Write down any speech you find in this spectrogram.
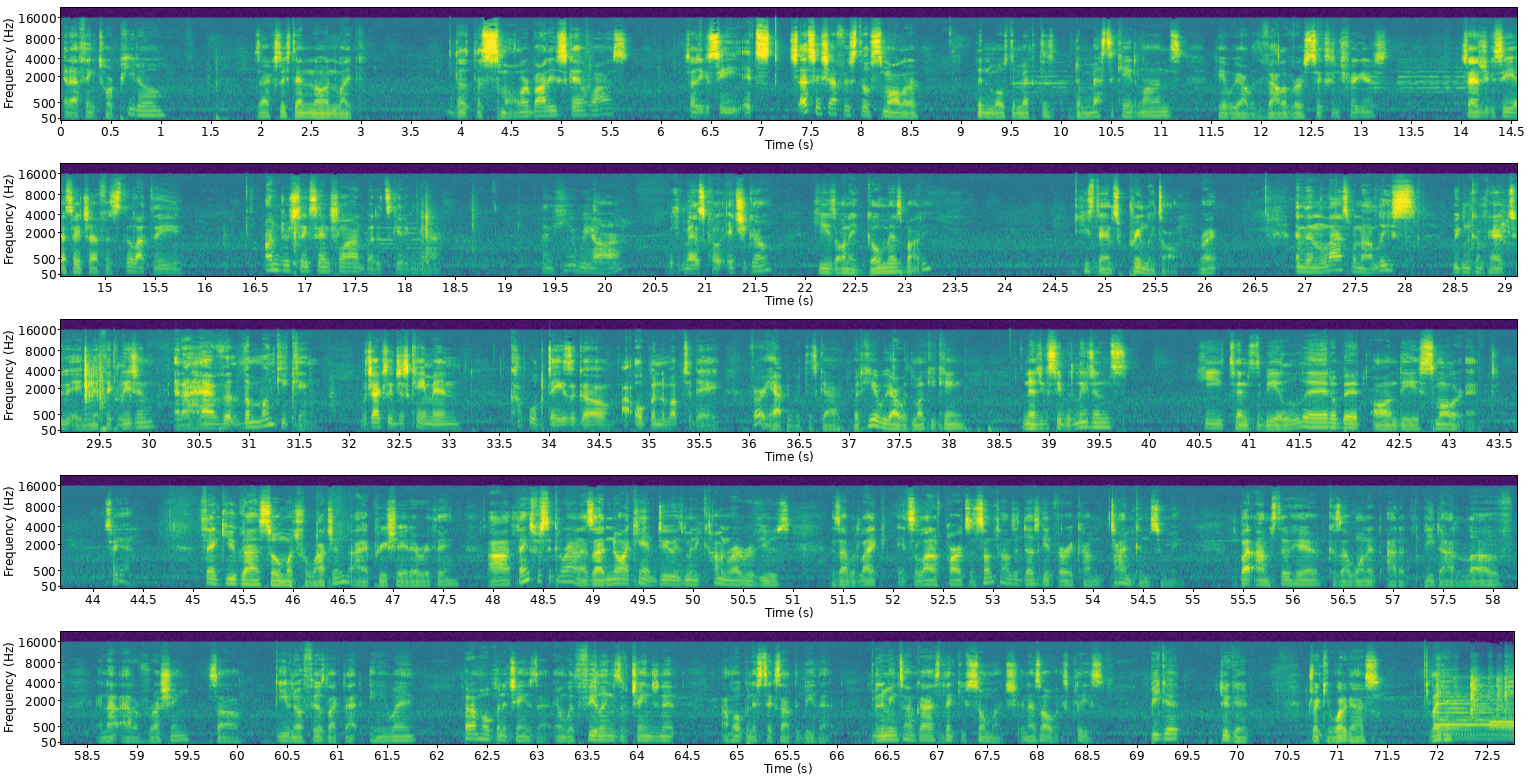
and I think Torpedo is actually standing on like the the smaller body scale wise. So as you can see, it's SHF is still smaller than most domestic, domesticated lines. Here we are with Valaverse 6 inch figures. So as you can see, SHF is still at the under 6 inch line, but it's getting there. Then here we are with Mezco Ichigo. He's on a Gomez body. He stands supremely tall, right? And then last but not least, we can compare to a Mythic Legion, and I have the Monkey King, which actually just came in couple days ago. I opened them up today. Very happy with this guy. But here we are with Monkey King. And as you can see with Legions, he tends to be a little bit on the smaller end. So yeah. Thank you guys so much for watching. I appreciate everything. Uh, thanks for sticking around, as I know I can't do as many Kamen Rider reviews as I would like. It's a lot of parts, and sometimes it does get very time consuming. But I'm still here because I want it out of be out of love and not out of rushing. So even though it feels like that anyway, but I'm hoping to change that. And with feelings of changing it, I'm hoping it sticks out to be that. But in the meantime, guys, thank you so much. And as always, please be good, do good, drink your water, guys. Later.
